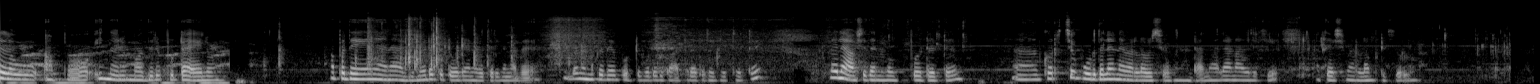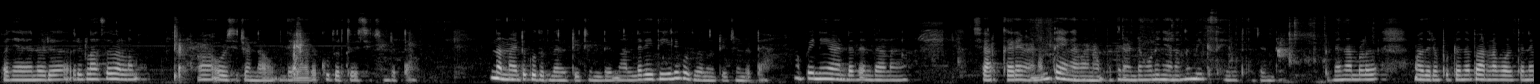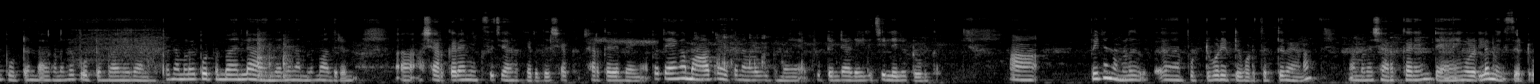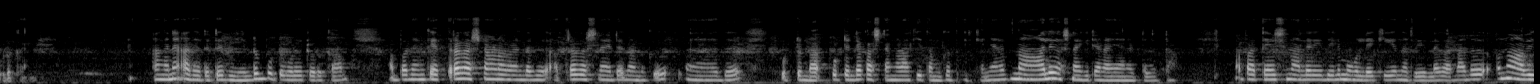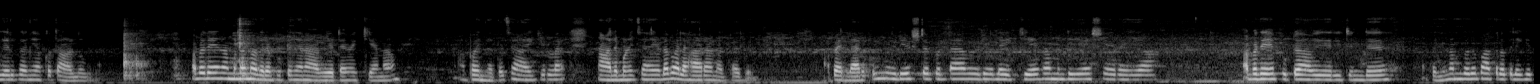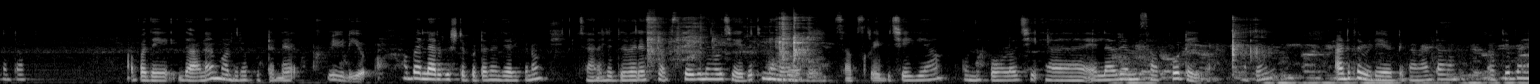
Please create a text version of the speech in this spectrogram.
Hello അപ്പോൾ ഇന്നൊരു മധുരപ്പുട്ടായാലും അപ്പോൾ ഇതേ ഞാൻ അജിമയുടെ പുട്ടുപൊടിയാണ് എടുത്തിരിക്കുന്നത്. അപ്പോൾ നമുക്കിത് പുട്ടുപൊടി ഒരു പാത്രത്തിലേക്ക് ഇട്ടിട്ട് അതിൽ ആവശ്യത്തിനുള്ള ഉപ്പ് ഇട്ടിട്ട് കുറച്ച് കൂടുതൽ തന്നെ വെള്ളം ഒഴിച്ച് വെക്കണം കേട്ടോ എന്നാലാണ് അതിലേക്ക് അത്യാവശ്യം വെള്ളം പിടിക്കുള്ളൂ. അപ്പോൾ ഞാനൊരു ഒരു ഗ്ലാസ് വെള്ളം ഒഴിച്ചിട്ടുണ്ടാവും. ഇതേ അത് കുതിർത്ത് വെച്ചിട്ടുണ്ട് കേട്ടോ നന്നായിട്ട് കുതിർന്ന് കിട്ടിയിട്ടുണ്ട്. നല്ല രീതിയിൽ കുതിർന്ന് കിട്ടിയിട്ടുണ്ട് കേട്ടോ അപ്പോൾ ഇനി വേണ്ടത് എന്താണ്? ശർക്കര വേണം തേങ്ങ വേണം. അപ്പോൾ രണ്ടും കൂടി ഞാനൊന്ന് മിക്സ് ചെയ്തെടുത്തിട്ടുണ്ട്. പിന്നെ നമ്മൾ മധുരപ്പുട്ട് എന്ന് പറഞ്ഞ പോലെ തന്നെ പുട്ട് ഉണ്ടാക്കുന്നത് പുട്ടും അപ്പോൾ നമ്മൾ പുട്ടും പാനിൽ ആദ്യം തന്നെ നമ്മൾ മധുരം ശർക്കര മിക്സ് ചേർക്കരുത്. ശർക്കര തേങ്ങ. അപ്പോൾ തേങ്ങ മാത്രമായിട്ട് നമ്മൾ പുട്ടും പുട്ടിന്റെ അടിയിൽ ചില്ലിലിട്ട് കൊടുക്കുക പിന്നെ നമ്മൾ പുട്ടുപൊടി ഇട്ട് കൊടുത്തിട്ട് വേണം നമ്മൾ ശർക്കരയും തേങ്ങയും കൂടെ മിക്സ് ഇട്ട് കൊടുക്കാൻ. അങ്ങനെ അതിട്ടിട്ട് വീണ്ടും പുട്ടുപൊടി ഇട്ട് കൊടുക്കാം. അപ്പോൾ നിങ്ങൾക്ക് എത്ര കഷ്ണമാണോ വേണ്ടത് അത്ര കഷ്ണമായിട്ട് നമുക്ക് ഇത് പുട്ടുണ്ടാ പുട്ടിന്റെ കഷ്ണങ്ങളാക്കി നമുക്ക് തിരിക്കാം ഞാനത് നാല് കഷ്ണമാക്കിയിട്ടാണ് ഞാൻ ഇട്ടത് കേട്ടോ. അപ്പോൾ അത്യാവശ്യം നല്ല രീതിയിൽ മുകളിലേക്ക് നിർത്തിയിട്ടുണ്ട്. കാരണം അത് ഒന്ന് ആവി കയറി കഴിഞ്ഞാൽ താഴ്ന്നു പോകും. അപ്പോൾ അതേ നമ്മുടെ മധുരപ്പുട്ട് ഞാൻ ആവി കയറ്റാൻ വെക്കുകയാണ്. അപ്പോൾ ഇന്നത്തെ ചായക്കുള്ള നാല് മണി ചായയുടെ പലഹാരമാണ് കേട്ടോ അത് അപ്പോൾ എല്ലാവർക്കും വീഡിയോ ഇഷ്ടപ്പെട്ട വീഡിയോ ലൈക്ക് ചെയ്യുക കമന്റ് ചെയ്യുക ഷെയർ ചെയ്യുക. അപ്പോൾ അതേ പുട്ട് ആവി കയറിയിട്ടുണ്ട് അപ്പോൾ ഇനി നമുക്കത് പാത്രത്തിലേക്ക് തട്ടാം. അപ്പോൾ അതേ ഇതാണ് മധുരപുട്ടന്റെ വീഡിയോ. അപ്പോൾ എല്ലാവർക്കും ഇഷ്ടപ്പെട്ടെന്ന് വിചാരിക്കണം ചാനൽ ഇതുവരെ സബ്സ്ക്രൈബ് നിങ്ങൾ ചെയ്തിട്ടില്ലെങ്കിൽ സബ്സ്ക്രൈബ് ചെയ്യുക ഒന്ന് ഫോളോ ചെയ്യുക എല്ലാവരും ഒന്ന് സപ്പോർട്ട് ചെയ്യുക. അപ്പം അടുത്ത വീഡിയോ ആയിട്ട് കാണാം കേട്ടോ. Okay bye.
